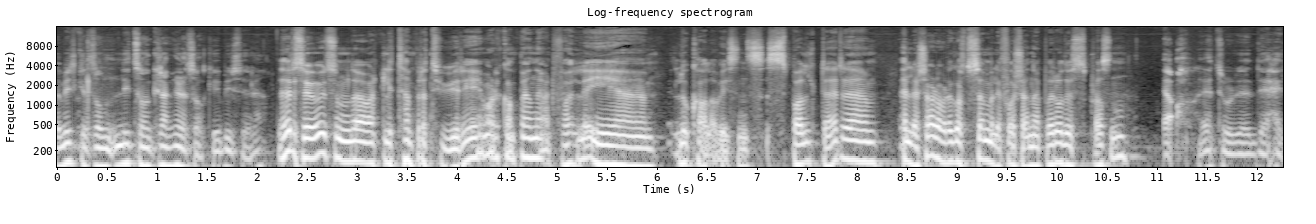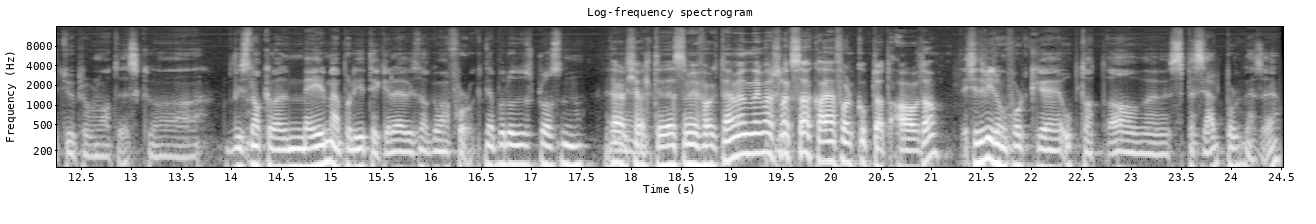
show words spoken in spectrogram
Det virker sånn, litt sånn kranglesak i bystyret. Det høres jo ut som det har vært litt temperatur i valgkampen, i hvert fall i eh, lokalavisens spalter. Eh, ellers har det vel gått sømmelig for seg nede på Rådhusplassen? Ja, jeg tror det, det er helt uproblematisk. og vi snakker vel mer med politikere vi snakker med folk nede på Rådhusplassen. Det er ikke alltid det så mye folk der, men hva slags saker er folk opptatt av da? Det er ikke tvil om folk er opptatt av eh, spesielt Bolkneset.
